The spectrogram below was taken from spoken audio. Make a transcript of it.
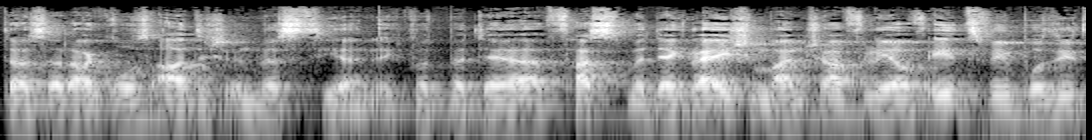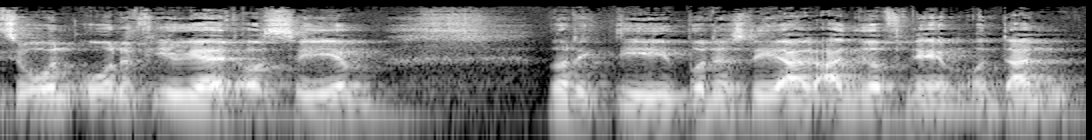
dass sie da großartig investieren. Ich würde mit der, fast mit der gleichen Mannschaft vielleicht auf ein, zwei Positionen, ohne viel Geld auszugeben, würde ich die Bundesliga in Angriff nehmen. Und dann,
